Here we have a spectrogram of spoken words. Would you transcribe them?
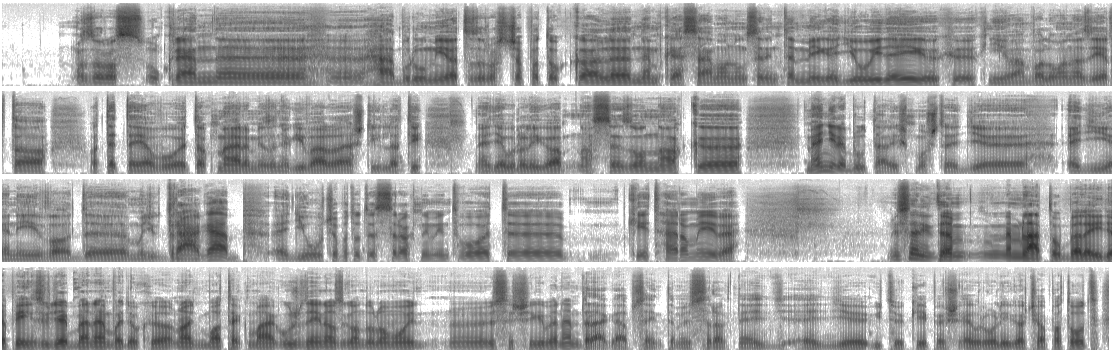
az orosz-ukrán háború miatt az orosz csapatokkal nem kell számolnunk szerintem még egy jó ideig, ők, ők nyilvánvalóan azért a, a teteje voltak már, ami az anyagi vállalást illeti egy Euroliga a szezonnak. Mennyire brutális most egy, egy ilyen évad? Mondjuk drágább egy jó csapatot összerakni, mint volt két-három éve? Szerintem nem látok bele így a pénzügyekben, nem vagyok a nagy matek mágus, de én azt gondolom, hogy összességében nem drágább szerintem összerakni egy, egy ütőképes Euróliga csapatot.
